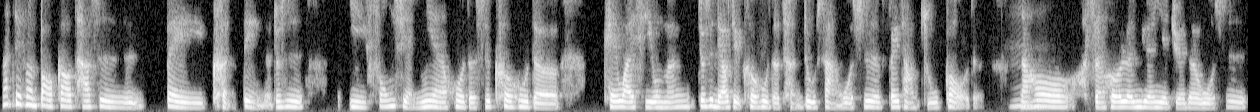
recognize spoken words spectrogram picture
那这份报告它是被肯定的，就是以风险面或者是客户的 KYC，我们就是了解客户的程度上，我是非常足够的，然后审核人员也觉得我是。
